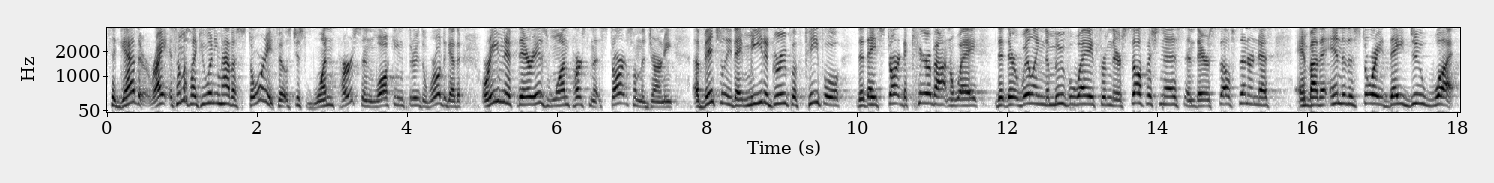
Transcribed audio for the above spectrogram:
together, right? It's almost like you wouldn't even have a story if it was just one person walking through the world together. Or even if there is one person that starts on the journey, eventually they meet a group of people that they start to care about in a way that they're willing to move away from their selfishness and their self centeredness. And by the end of the story, they do what?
